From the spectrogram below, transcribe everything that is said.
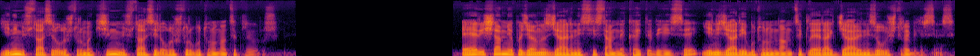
Yeni müstahsil oluşturmak için müstahsil oluştur butonuna tıklıyoruz. Eğer işlem yapacağınız cariniz sistemde kayıtlı değilse yeni cari butonundan tıklayarak carinizi oluşturabilirsiniz.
